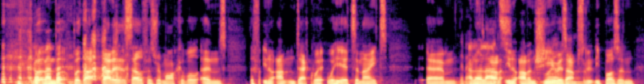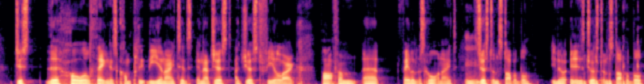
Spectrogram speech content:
but, don't remember? But, but that, that in itself is remarkable. And the, you know, Ant and Dec were, were here tonight. Um, The best. Hello, Alan, lads. you know, Alan Shearer is absolutely buzzing. Just the whole thing is completely united, and I just, I just feel like, apart from uh, failing to score tonight, it's just unstoppable. You know, it is just unstoppable.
